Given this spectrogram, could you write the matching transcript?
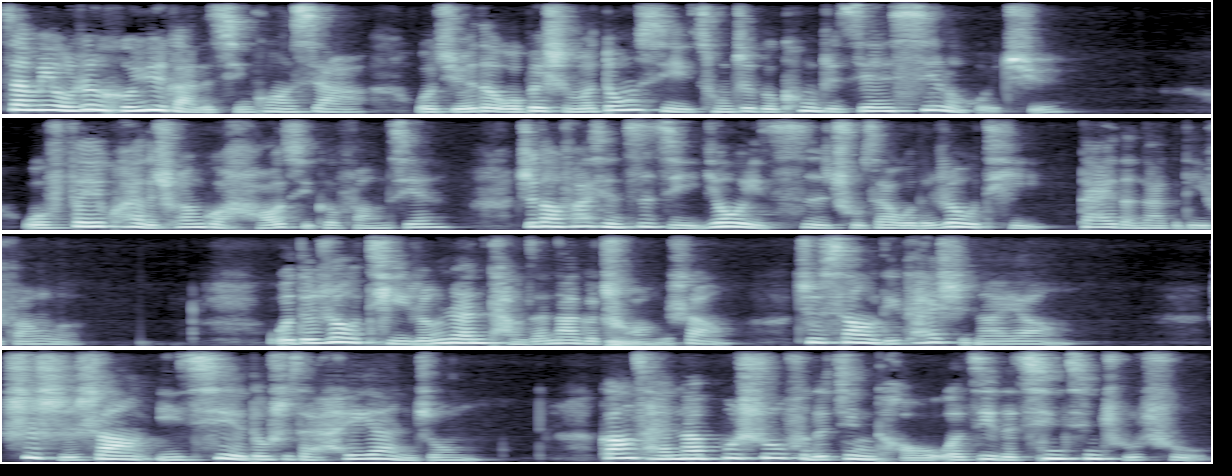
在没有任何预感的情况下，我觉得我被什么东西从这个控制间吸了回去。我飞快地穿过好几个房间，直到发现自己又一次处在我的肉体待的那个地方了。我的肉体仍然躺在那个床上，就像离开时那样。事实上，一切都是在黑暗中。刚才那不舒服的镜头，我记得清清楚楚。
